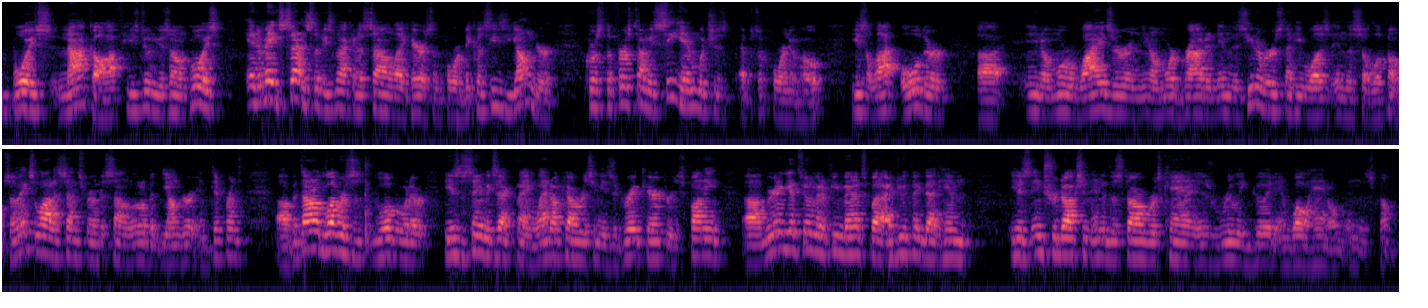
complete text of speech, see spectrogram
voice knockoff. He's doing his own voice. And it makes sense that he's not going to sound like Harrison Ford because he's younger. Of course, the first time we see him, which is Episode 4 New Hope, he's a lot older, uh, you know, more wiser and, you know, more grounded in this universe than he was in the solo film. So it makes a lot of sense for him to sound a little bit younger and different. Uh, but Donald Glover's, Glover, whatever, he's the same exact thing. Lando Calrissian, he's a great character. He's funny. Uh, we're going to get to him in a few minutes, but I do think that him, his introduction into the Star Wars canon is really good and well handled in this film.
